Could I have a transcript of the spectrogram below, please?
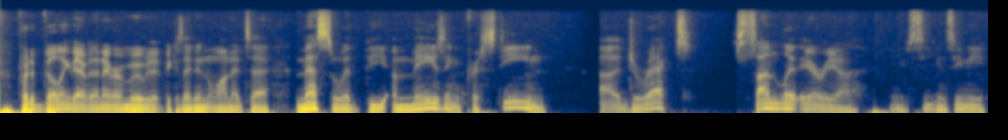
put a building there, but then I removed it because I didn't want it to mess with the amazing, pristine, uh, direct, sunlit area. You see, you can see me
